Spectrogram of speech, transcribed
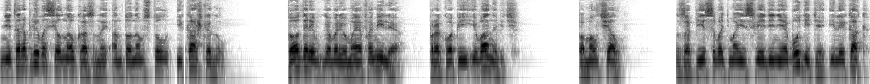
неторопливо сел на указанный Антоном стул и кашлянул. «Тодорев, говорю, моя фамилия. Прокопий Иванович». Помолчал. «Записывать мои сведения будете или как?»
